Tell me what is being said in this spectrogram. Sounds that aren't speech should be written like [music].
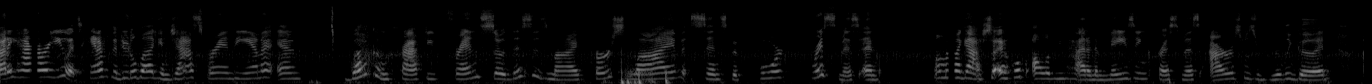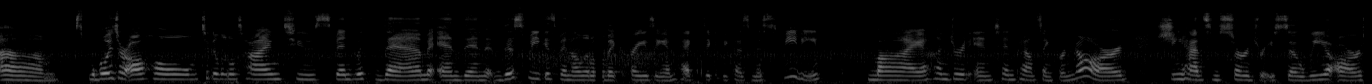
everybody. How are you? It's Hannah from the Doodlebug in Jasper, Indiana, and welcome, crafty friends. So this is my first live since before Christmas, and oh my gosh! So I hope all of you had an amazing Christmas. Ours was really good. Um, the boys are all home. Took a little time to spend with them, and then this week has been a little bit crazy and hectic because Miss Phoebe my 110 pound St. Bernard, she had some surgery. So we are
